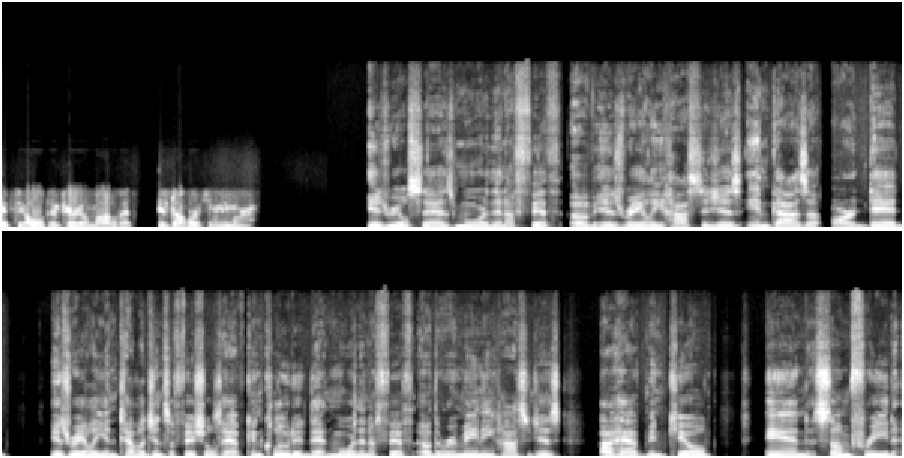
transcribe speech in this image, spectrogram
it's the old imperial model that is not working anymore. Israel says more than a fifth of Israeli hostages in Gaza are dead. Israeli intelligence officials have concluded that more than a fifth of the remaining hostages uh, have been killed. And some freed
